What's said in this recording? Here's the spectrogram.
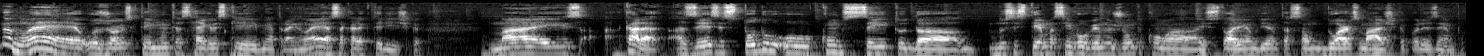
Não, não é os jogos que tem muitas regras que me atraem, não é essa característica. Mas, cara, às vezes todo o conceito da, do sistema se envolvendo junto com a história e ambientação do Ars Mágica, por exemplo,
